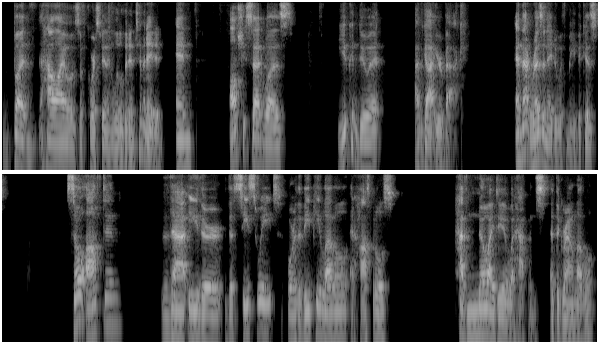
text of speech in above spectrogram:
but how I was, of course, feeling a little bit intimidated. And all she said was, You can do it. I've got your back. And that resonated with me because so often that either the C suite or the VP level at hospitals have no idea what happens at the ground level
